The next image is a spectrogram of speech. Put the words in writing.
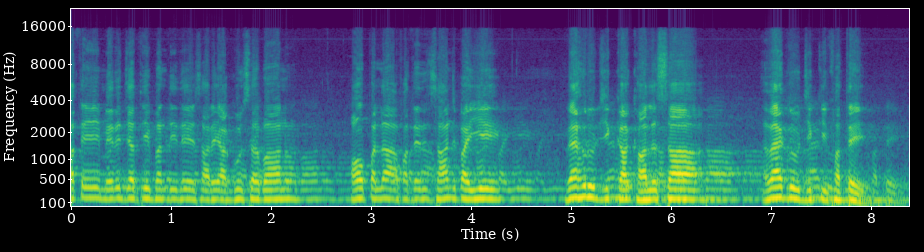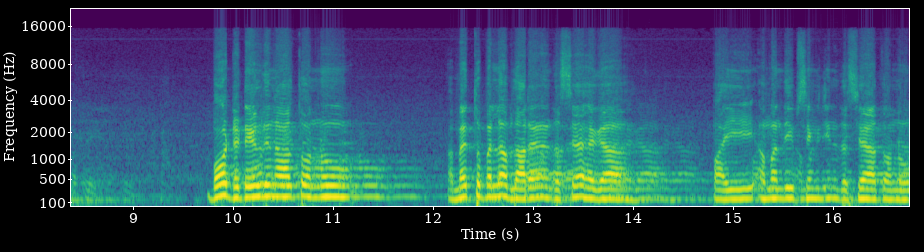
ਅਤੇ ਮੇਰੇ ਜਥੇਬੰਦੀ ਦੇ ਸਾਰੇ ਆਗੂ ਸਹਿਬਾਨ ਆਓ ਪਹਿਲਾਂ ਫਤਿਹ ਦੀ ਸਾਂਝ ਪਾਈਏ। ਵਾਹਿਗੁਰੂ ਜੀ ਕਾ ਖਾਲਸਾ, ਵਾਹਿਗੁਰੂ ਜੀ ਕੀ ਫਤਿਹ। ਬਹੁਤ ਡਿਟੇਲ ਦੇ ਨਾਲ ਤੁਹਾਨੂੰ ਮੈਂ ਤੋਂ ਪਹਿਲਾਂ ਬੁਲਾਰਿਆਂ ਨੇ ਦੱਸਿਆ ਹੈਗਾ। ਭਾਈ ਅਮਨਦੀਪ ਸਿੰਘ ਜੀ ਨੇ ਦੱਸਿਆ ਤੁਹਾਨੂੰ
